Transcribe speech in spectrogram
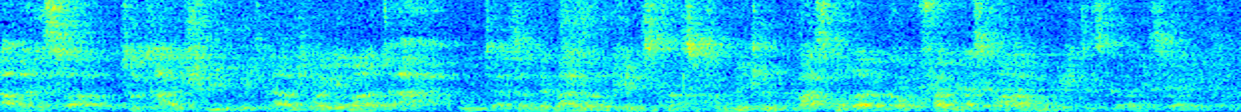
Aber das war total schwierig. Da habe ich mal gemacht, ah gut, also einem anderen Künstler zu vermitteln, was man da im Kopf hat, was man haben möchte, ist gar nicht so einfach.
